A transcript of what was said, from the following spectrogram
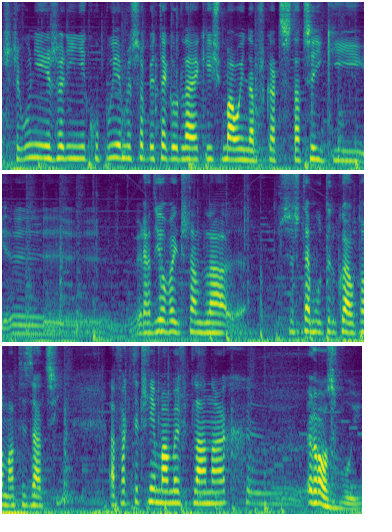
szczególnie jeżeli nie kupujemy sobie tego dla jakiejś małej na przykład stacyjki yy, radiowej, czy tam dla systemu tylko automatyzacji, a faktycznie mamy w planach yy, rozwój.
